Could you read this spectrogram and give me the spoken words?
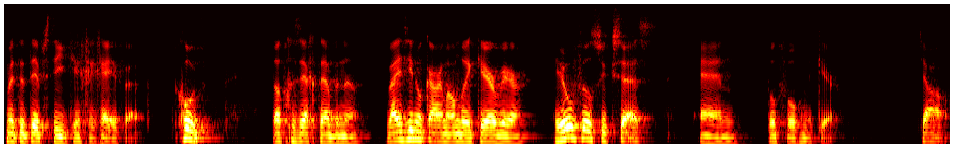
met de tips die ik je gegeven heb? Goed, dat gezegd hebbende, wij zien elkaar een andere keer weer. Heel veel succes en tot volgende keer. Ciao.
